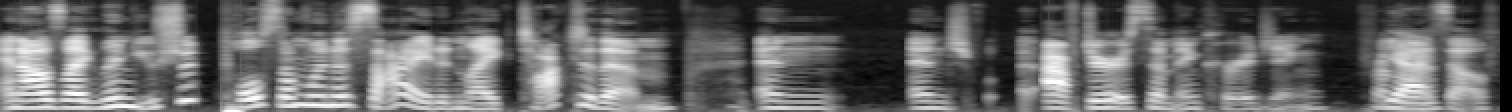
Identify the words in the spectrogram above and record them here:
and I was like, "Lynn, you should pull someone aside and like talk to them." And and after some encouraging from Yeah. myself,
